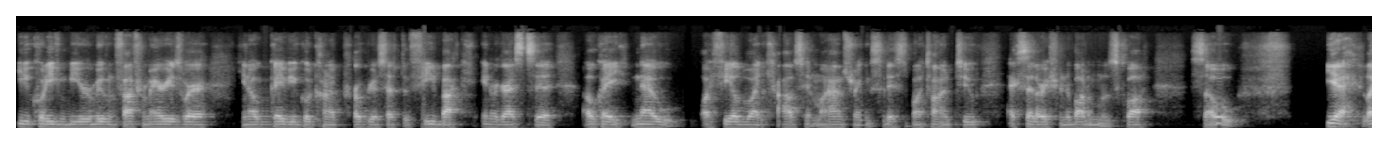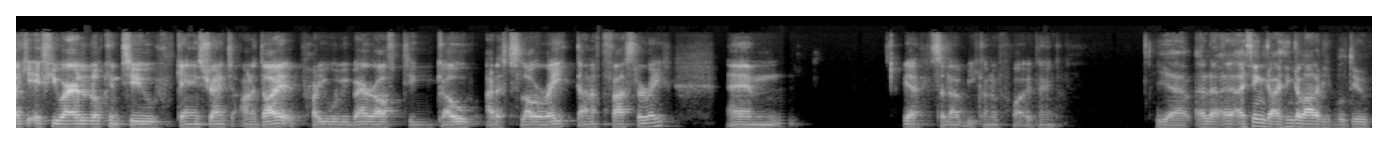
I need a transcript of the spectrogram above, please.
you could even be removing fat from areas where you know, gave you good kind of proprioceptive feedback in regards to, okay, now I feel my calves hit my hamstrings. So this is my time to accelerate from the bottom of the squat. So yeah, like if you are looking to gain strength on a diet, probably would be better off to go at a slower rate than a faster rate. Um, yeah, so that would be kind of what I think. Yeah, and I, I think I think a lot of people do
